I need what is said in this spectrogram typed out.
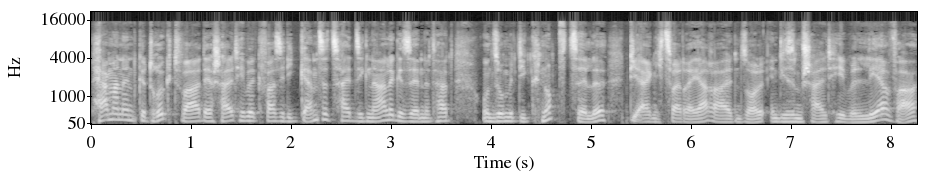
permanent gedrückt war, der Schalthebel quasi die ganze Zeit Signale gesendet hat und somit die Knopfzelle, die eigentlich zwei, drei Jahre halten soll, in diesem Schalthebel leer war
